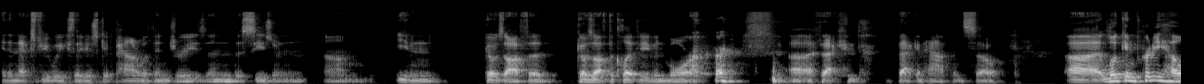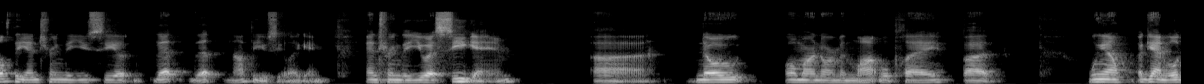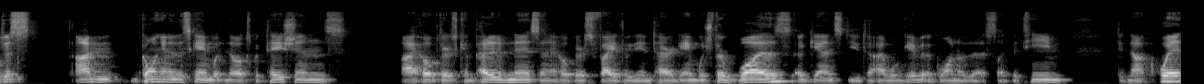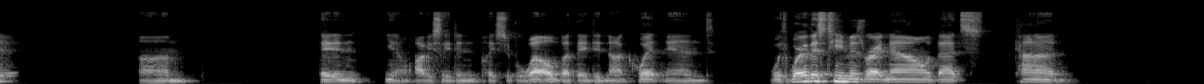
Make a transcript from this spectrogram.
in the next few weeks they just get pounded with injuries and the season um, even goes off the goes off the cliff even more uh, if that can if that can happen. So uh, looking pretty healthy entering the UC that that not the UCLA game, entering the USC game. Uh, no Omar Norman Lott will play, but you know, again, we'll just I'm going into this game with no expectations. I hope there's competitiveness and I hope there's fight through the entire game, which there was against Utah. I will give Aguano this. Like the team did not quit. Um, they didn't, you know, obviously didn't play super well, but they did not quit. And with where this team is right now, that's kind of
